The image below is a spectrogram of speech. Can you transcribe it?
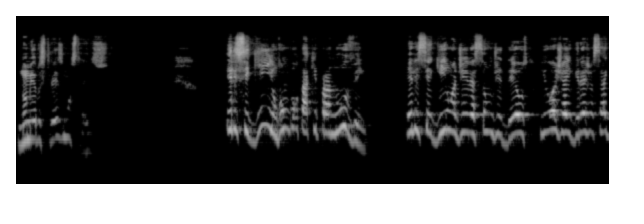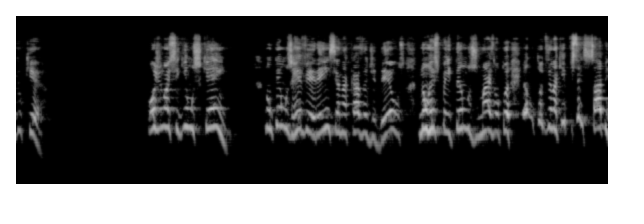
Números 3 mostra isso. Eles seguiam, vamos voltar aqui para a nuvem. Eles seguiam a direção de Deus e hoje a igreja segue o quê? Hoje nós seguimos quem? Não temos reverência na casa de Deus, não respeitamos mais a autoridade. Eu não estou dizendo aqui, vocês sabem,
